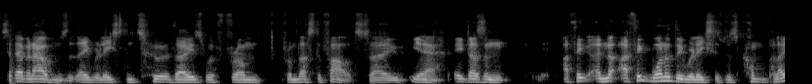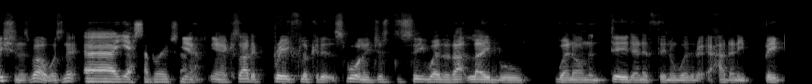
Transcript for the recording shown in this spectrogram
Seven albums that they released, and two of those were from from Thus Defiled. So yeah, it doesn't. I think and I think one of the releases was compilation as well, wasn't it? Uh, yes, I believe so. Yeah, yeah. Because I had a brief look at it this morning just to see whether that label went on and did anything, or whether it had any big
